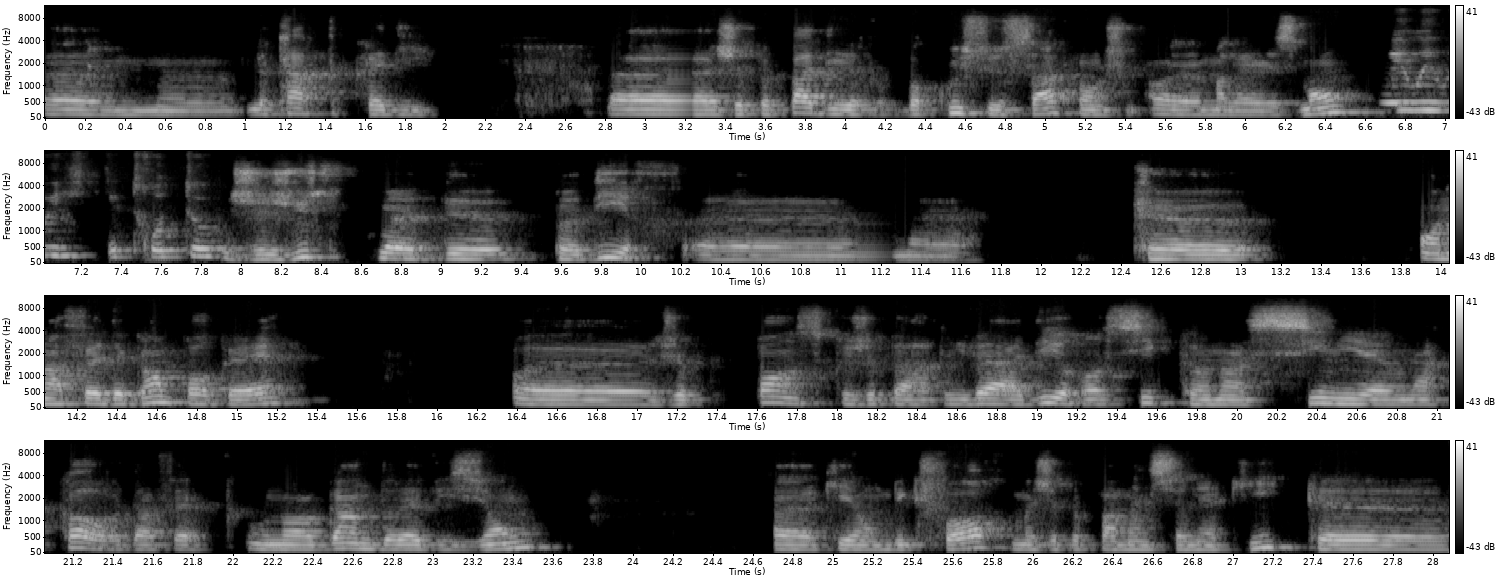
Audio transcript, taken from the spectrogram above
euh, le carte de crédit. Euh, je ne peux pas dire beaucoup sur ça, franchement, euh, malheureusement. Oui, oui, oui, c'est trop tôt. Je juste peux, peux dire que on a fait de grands progrès. je pense que je peux arriver à dire aussi qu'on a signé un accord avec un organe de révision euh, qui est en Big Four, mais je ne peux pas mentionner qui. Que...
